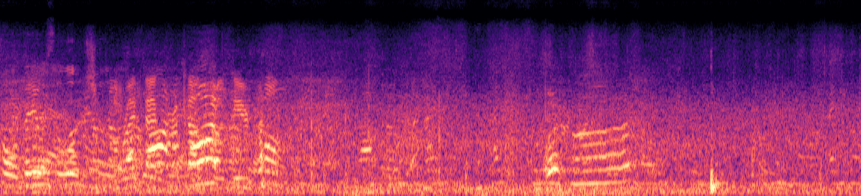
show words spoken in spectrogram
cold, but it was a little chilly. Right back where it comes from here. Come on. When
